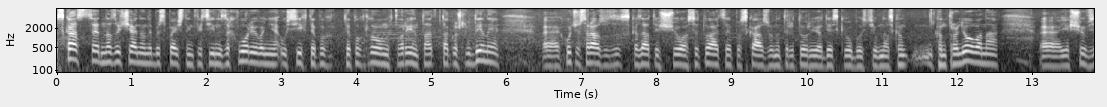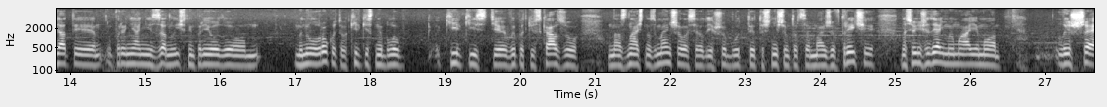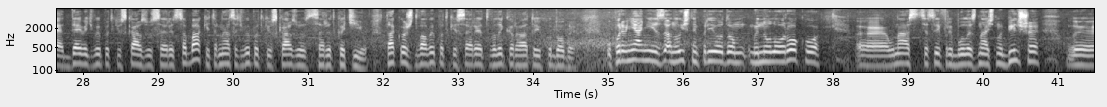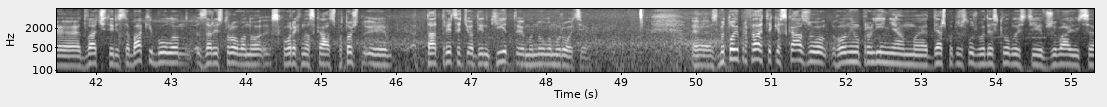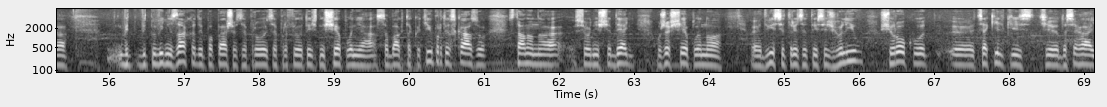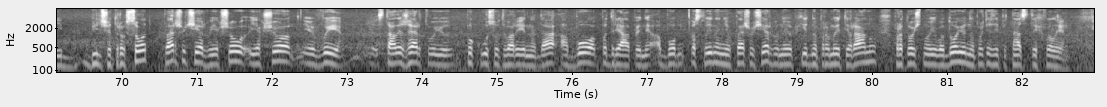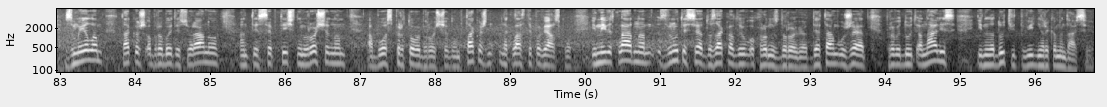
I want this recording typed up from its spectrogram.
Сказ це надзвичайно небезпечне інфекційне захворювання усіх тепло- теплокровних тварин та також людини. Е, Хочу сразу сказати, що ситуація по сказу на території Одеської області у нас кон- контрольована. Е, Якщо взяти у порівнянні з аналогічним періодом минулого року, то кількість не було. Кількість е, випадків сказу у нас значно зменшилася. Якщо бути точнішим, то це майже втричі. На сьогоднішній день ми маємо лише 9 випадків сказу серед собак і 13 випадків сказу серед котів. Також два випадки серед великої рогатої худоби. У порівнянні з аналогічним періодом минулого року е, у нас ці цифри були значно більше. Е, 24 собаки було зареєстровано з хворих на сказ е, та 31 кіт в минулому році. Е, З метою профілактики сказу головним управлінням е, Одеської області вживаються від- відповідні заходи. По-перше, це проводиться профілактичне щеплення собак та котів проти сказу. Станом на сьогоднішній день вже щеплено е, 230 тисяч голів. Щороку е, ця кількість е, досягає більше 300. В першу чергу, якщо, якщо е, ви стали жертвою покусу тварини, да, або подряпини, або ослинення, в першу чергу необхідно промити рану проточною водою на протязі 15 хвилин. З милом також обробити цю рану антисептичним розчином або спиртовим розчином. Також накласти пов'язку і невідкладно звернутися до закладів охорони здоров'я, де там вже проведуть аналіз і нададуть відповідні рекомендації.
